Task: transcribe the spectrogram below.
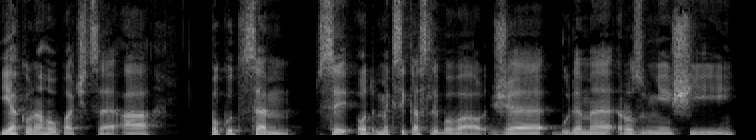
jako na houpačce a pokud jsem si od Mexika sliboval, že budeme rozumnější,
